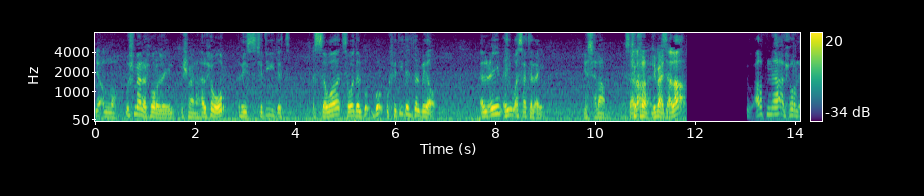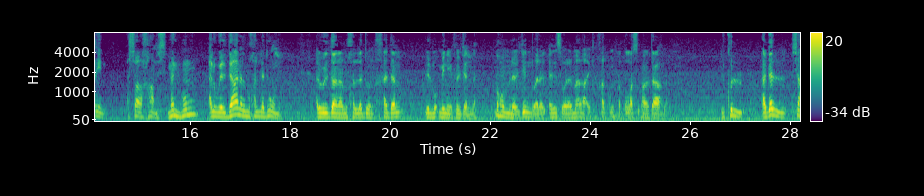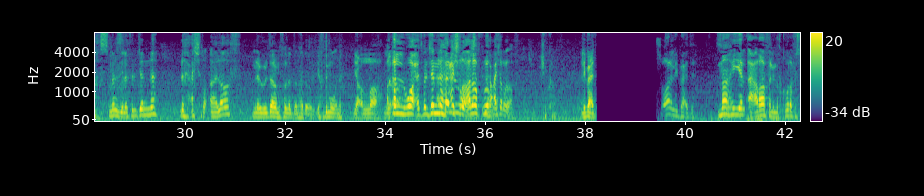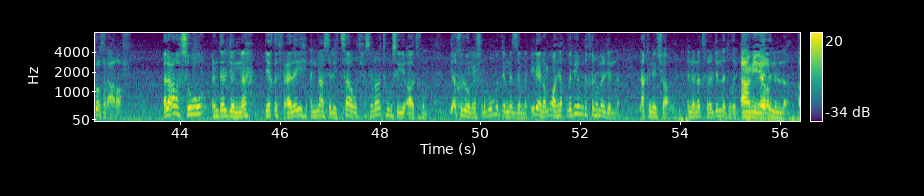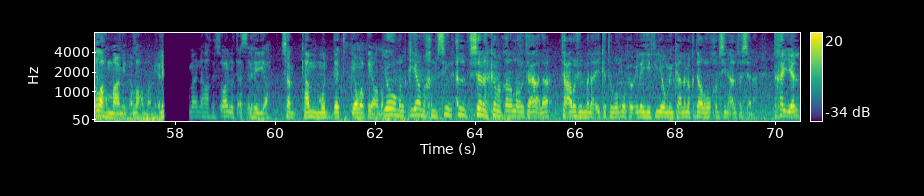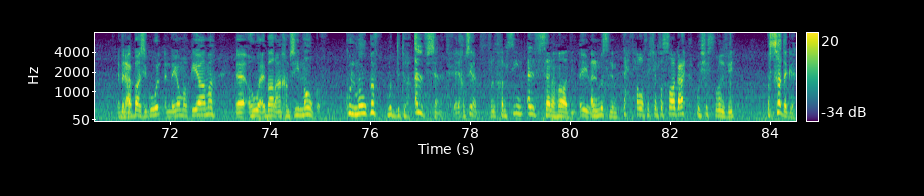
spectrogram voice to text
يا الله. وش معنى الحور العين؟ وش معناها الحور هي شديدة السواد سواد البؤبؤ وشديدة البياض. العين هي واسعة العين. يا سلام. سلام. شكرا. اللي بعده. سلام. عرفنا الحور العين. السؤال الخامس. من هم الولدان المخلدون؟ الولدان المخلدون خدم للمؤمنين في الجنة. ما هم من الجن ولا الإنس ولا الملائكة خلق من خلق الله سبحانه وتعالى. الكل أقل شخص منزلة في الجنة له عشر آلاف من الولدان المخلدون هذول يخدمونه. يا الله. يا أقل واحد في الجنة واحد. آلاف له عشر آلاف. شكرا. اللي بعده. السؤال اللي بعده. ما هي الأعراف اللي مذكورة في سورة الأعراف؟ العرف سور عند الجنة يقف عليه الناس اللي تساوت حسناتهم وسيئاتهم. يأكلون ويشربون مدة من الزمن. إلين الله يقضي فيهم ويدخلهم الجنة. لكن إن شاء الله أن ندخل الجنة دغري. آمين يا رب. بإذن الله. اللهم آمين اللهم آمين. اللي بما أنها آخر سؤال قلت أسأله إياه. سم. كم مدة يوم القيامة؟ يوم القيامة خمسين ألف سنة كما قال الله تعالى تعرج الملائكة والروح إليه في يوم كان مقداره خمسين ألف سنة. تخيل ابن نعم. عباس يقول أن يوم القيامة آه، هو عبارة عن خمسين موقف. كل موقف مدته ألف سنة يعني خمسين ألف في الخمسين ألف سنة هذه أيوة. المسلم تحت حرارة الشمس الصاقعة وش يستظل فيه؟ الصدقة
